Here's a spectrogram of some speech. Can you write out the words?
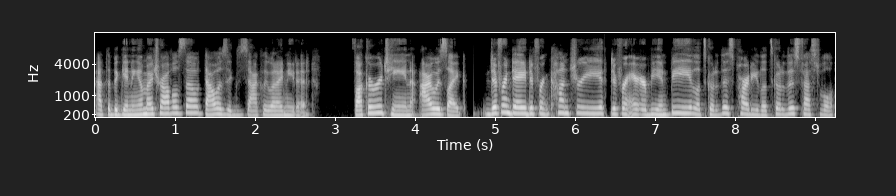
At the beginning of my travels, though, that was exactly what I needed fuck a routine. I was like, different day, different country, different Airbnb. Let's go to this party. Let's go to this festival.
